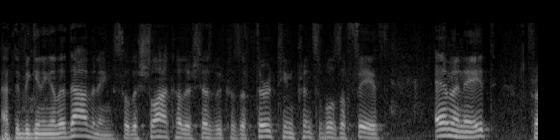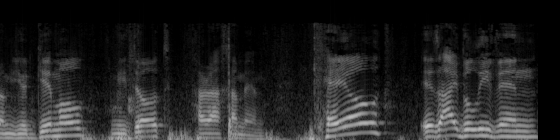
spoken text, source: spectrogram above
at the beginning of the davening? So the Shlach says because the 13 principles of faith emanate from Yud Gimel Midot Harachamim. Kale is I believe in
